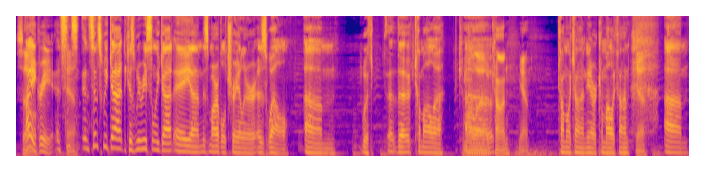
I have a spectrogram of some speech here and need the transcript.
So I agree. And since and since we got because we recently got a uh, Ms. Marvel trailer as well um, with uh, the Kamala Kamala uh, Khan, yeah, Kamala Khan yeah, or Kamala Khan. yeah. Um,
